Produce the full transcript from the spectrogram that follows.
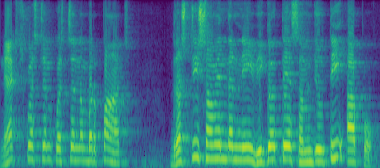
નેક્સ્ટ ક્વેશ્ચન ક્વેશ્ચન નંબર પાંચ. દ્રષ્ટિ સંવેદનની વિગતે સમજૂતી આપો.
